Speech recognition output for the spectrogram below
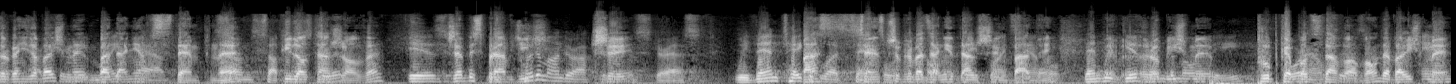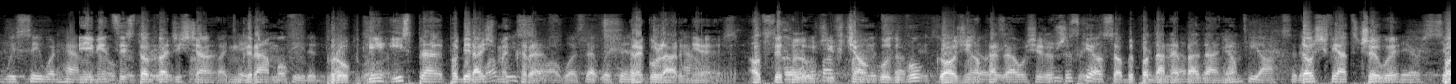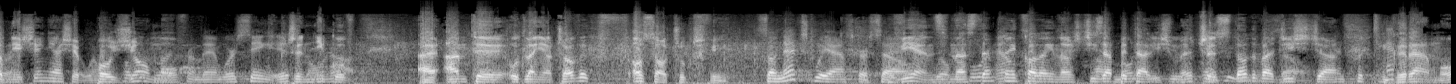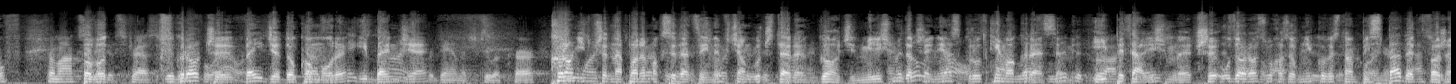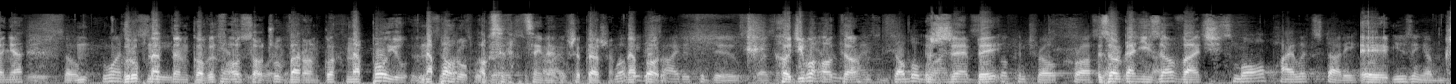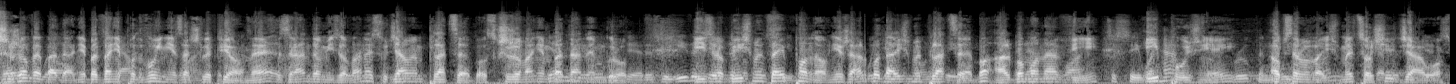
zorganizowaliśmy badania wstępne, pilotażowe, żeby sprawdzić, czy ma sens przeprowadzanie dalszych badań. Robiliśmy próbkę podstawową, dawaliśmy mniej więcej 120 gramów próbki i pobieraliśmy krew regularnie od tych ludzi. W ciągu dwóch godzin okazało się, że wszystkie osoby poddane badaniom doświadczyły podniesienia się poziomu czynników e, antyutleniaczowych w osoczu krwi. Więc w następnej kolejności zapytaliśmy, czy 120 gramów wkroczy, wejdzie do komórek i będzie chronić przed naporem oksydacyjnym w ciągu 4 godzin. Mieliśmy do czynienia z krótkim okresem i pytaliśmy, czy u dorosłych osobników wystąpi spadek tworzenia grup nadtlenkowych w osoczu w warunkach napoju, naporu oksydacyjnego, przepraszam, naporu. Chodziło o to, żeby zorganizować y, krzyżowe badanie, badanie podwójnie zaślepione, zrandomizowane z udziałem placebo, skrzyżowaniem badanym grup. I zrobiliśmy tutaj ponownie, że albo daliśmy placebo, albo Monavi i później obserwowaliśmy, co się działo.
